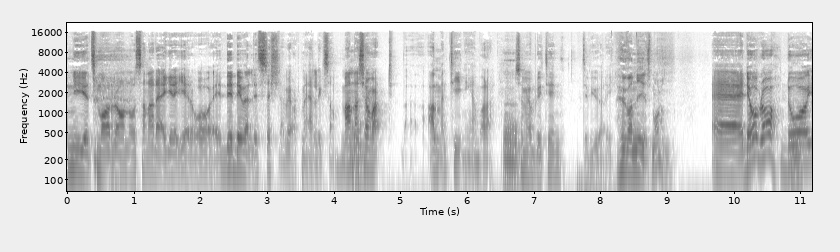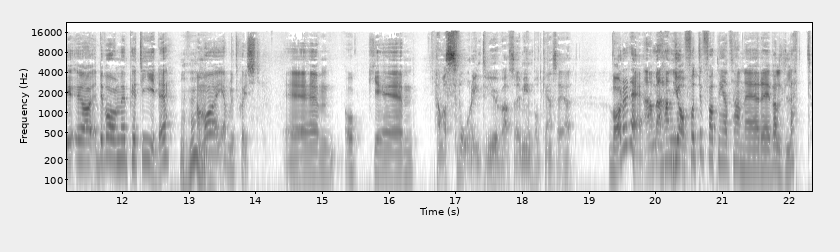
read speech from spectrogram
Nyhetsmorgon och såna där grejer. Och det, det är väl det största vi har varit med liksom. Men annars har det varit allmänt tidningar bara. Som vi har blivit intervjuade i. Hur var Nyhetsmorgon? Eh, det var bra. Då, ja, det var med Peter Jihde. Han var jävligt schysst. Eh, och... ehm, Han var svår att intervjua alltså i min podd kan jag säga. Var det det? Ja, men han- Jag har fått uppfattningen att han är eh, väldigt lätt.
